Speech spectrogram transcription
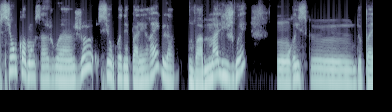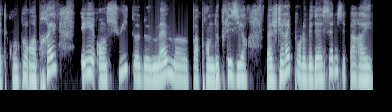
Si on commence à jouer à un jeu, si on connaît pas les règles, on va mal y jouer. On risque de pas être content après et ensuite de même euh, pas prendre de plaisir. Bah, je dirais que pour le BDSM, c'est pareil.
